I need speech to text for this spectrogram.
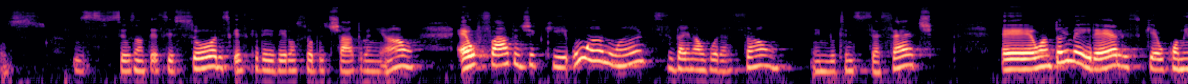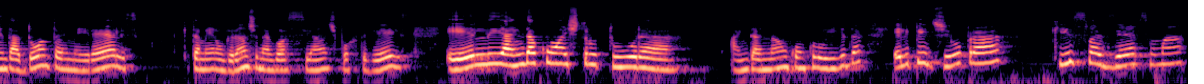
os, os seus antecessores que escreveram sobre o Teatro União, é o fato de que um ano antes da inauguração, em 1817, é, o Antônio Meirelles, que é o comendador Antônio Meirelles, que também era um grande negociante português, ele ainda com a estrutura ainda não concluída, ele pediu para quis fazer assim, uma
